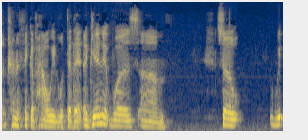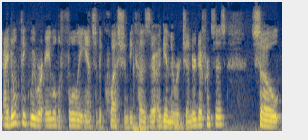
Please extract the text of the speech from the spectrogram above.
I'm trying to think of how we looked at it. Again, it was um, so we, I don't think we were able to fully answer the question because there again there were gender differences. So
